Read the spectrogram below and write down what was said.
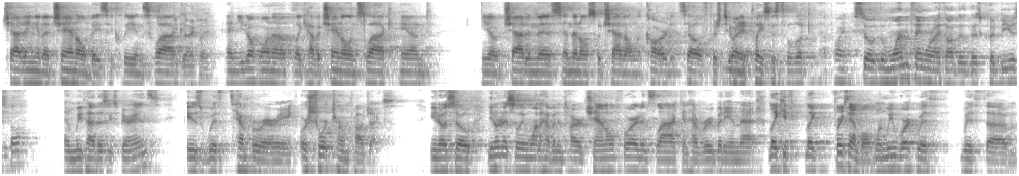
chatting in a channel basically in Slack. Exactly. And you don't want to like have a channel in Slack and you know chat in this and then also chat on the card itself. There's too right. many places to look at that point. So the one thing where I thought that this could be useful, and we've had this experience, is with temporary or short-term projects. You know, so you don't necessarily want to have an entire channel for it in Slack and have everybody in that. Like if, like for example, when we work with with um,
